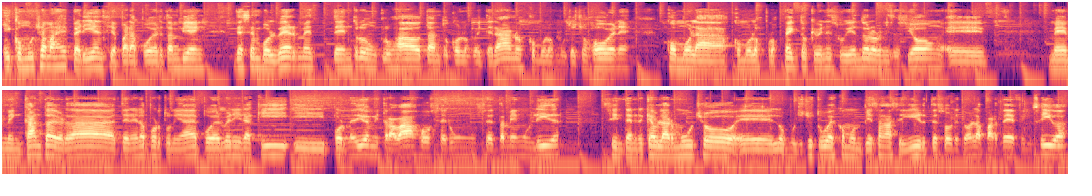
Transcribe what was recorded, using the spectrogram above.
y con mucha más experiencia para poder también desenvolverme dentro de un clubado tanto con los veteranos como los muchachos jóvenes, como, la, como los prospectos que vienen subiendo a la organización. Me, me, encanta de verdad tener la oportunidad de poder venir aquí y por medio de mi trabajo ser, un, ser también un líder sin tener que hablar mucho. Eh, los muchachos tú ves cómo empiezan a seguirte, sobre todo en la parte defensiva.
